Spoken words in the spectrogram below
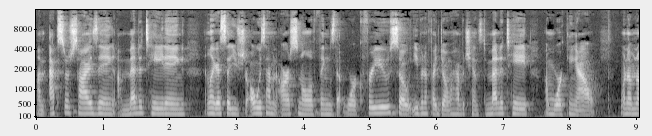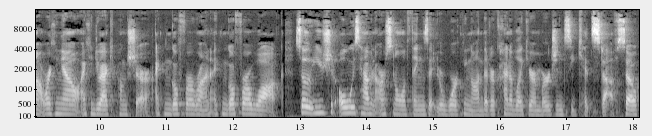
i'm exercising i'm meditating and like i said you should always have an arsenal of things that work for you. So even if i don't have a chance to meditate i'm working out when I'm not working out, I can do acupuncture. I can go for a run. I can go for a walk. So you should always have an arsenal of things that you're working on that are kind of like your emergency kit stuff. So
